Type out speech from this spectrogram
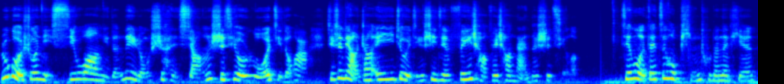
如果说你希望你的内容是很详实且有逻辑的话，其实两张 A1 就已经是一件非常非常难的事情了。结果在最后评图的那天，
